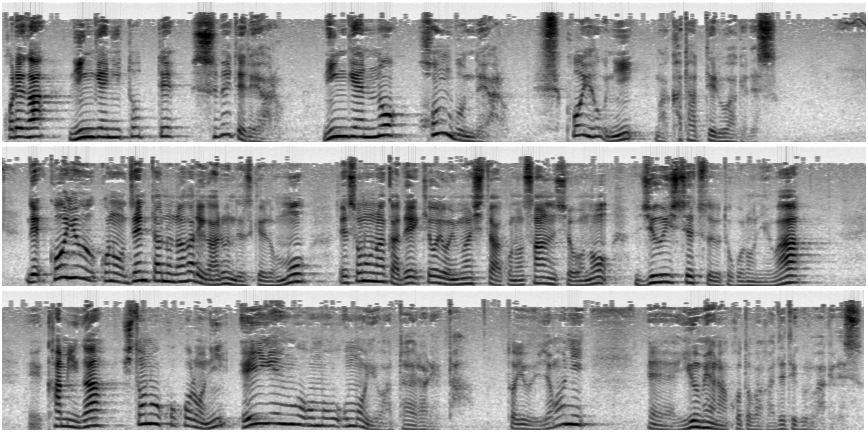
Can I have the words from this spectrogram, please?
これが人間にとって全てである。人間の本文である。こういうふうにま語っているわけです。で、こういうこの全体の流れがあるんですけれども、その中で今日読みましたこの3章の11節というところには、神が人の心に永遠を思う思いを与えられたという非常に有名な言葉が出てくるわけです。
